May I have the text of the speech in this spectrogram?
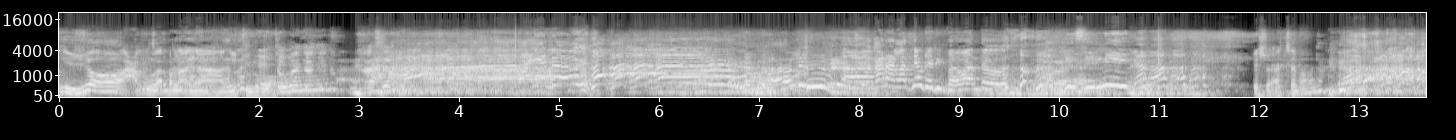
iya. Aku nggak pernah nyanyi dulu kok. Coba nyanyi dong. Asik. Ayo dong. Eh, kan alatnya udah dibawa tuh. Di sini. besok aja mana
